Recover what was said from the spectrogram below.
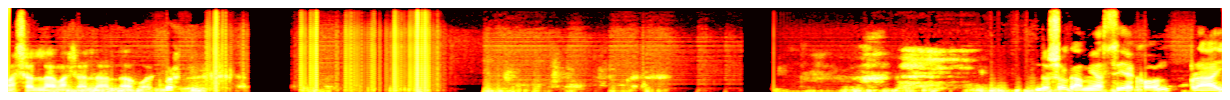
মাশাল্লাহ মাশাল্লাহ আল্লাহু আকবার। দর্শক, আমি আছি এখন প্রায়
